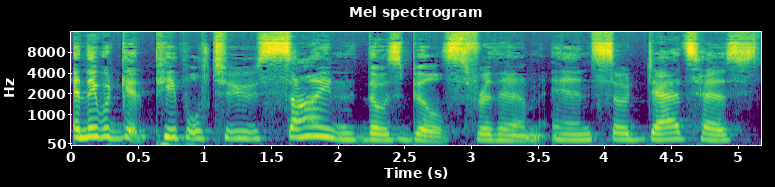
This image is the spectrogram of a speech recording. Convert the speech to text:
and they would get people to sign those bills for them. And so Dad's has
